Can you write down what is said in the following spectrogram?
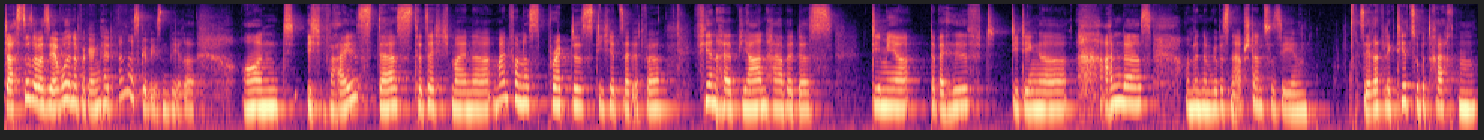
dass das aber sehr wohl in der Vergangenheit anders gewesen wäre. Und ich weiß, dass tatsächlich meine Mindfulness Practice, die ich jetzt seit etwa viereinhalb Jahren habe, dass die mir dabei hilft, die Dinge anders und mit einem gewissen Abstand zu sehen sehr reflektiert zu betrachten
